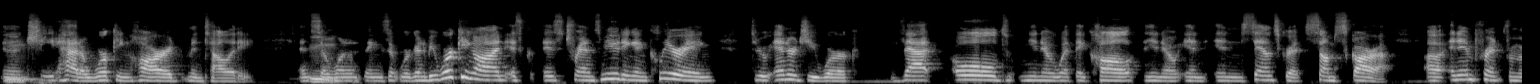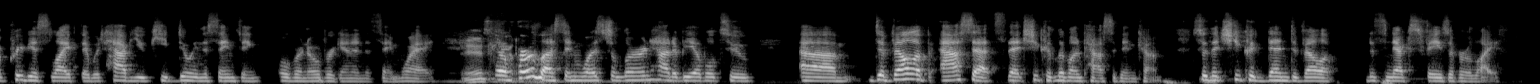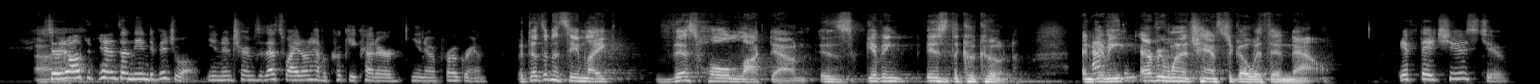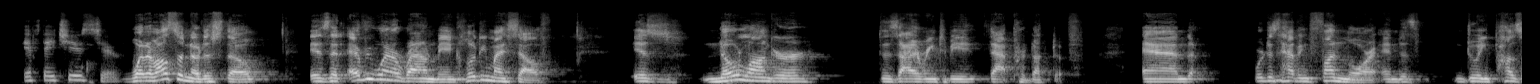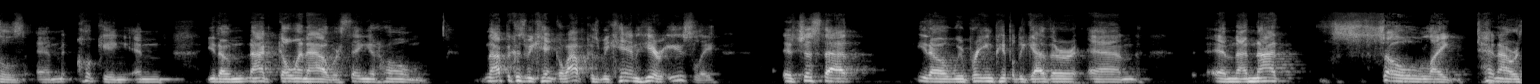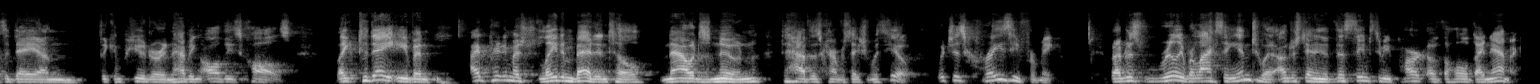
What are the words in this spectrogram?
And mm. she had a working hard mentality. And so mm. one of the things that we're going to be working on is is transmuting and clearing through energy work that old, you know, what they call, you know, in in Sanskrit samskara, uh, an imprint from a previous life that would have you keep doing the same thing over and over again in the same way. So her lesson was to learn how to be able to um, develop assets that she could live on passive income so that she could then develop this next phase of her life. So it all ah. depends on the individual, you know, in terms of that's why I don't have a cookie cutter, you know, program. But doesn't it seem like this whole lockdown is giving is the cocoon and Absolutely. giving everyone a chance to go within now? If they choose to. If they choose to. What I've also noticed though is that everyone around me, including myself, is no longer desiring to be that productive. And we're just having fun more and just doing puzzles and cooking and you know not going out we're staying at home. Not because we can't go out because we can here easily. It's just that you know we're bringing people together and and i'm not so like 10 hours a day on the computer and having all these calls. Like today even i pretty much laid in bed until now it's noon to have this conversation with you which is crazy for me but I'm just really relaxing into it, understanding that this seems to be part of the whole dynamic.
